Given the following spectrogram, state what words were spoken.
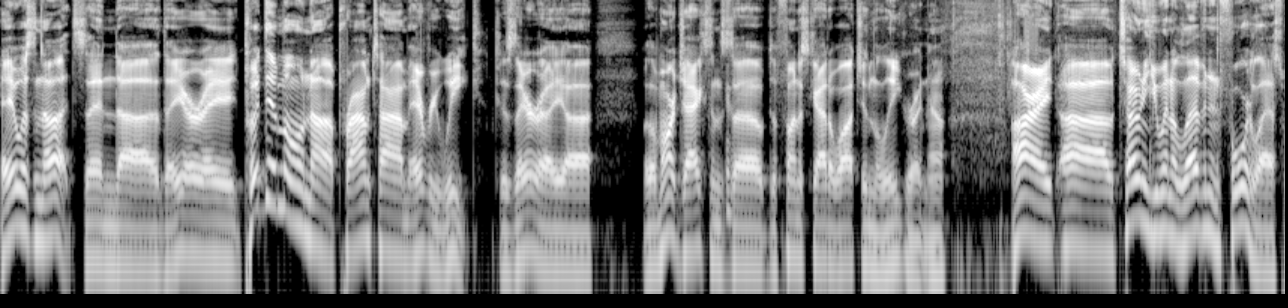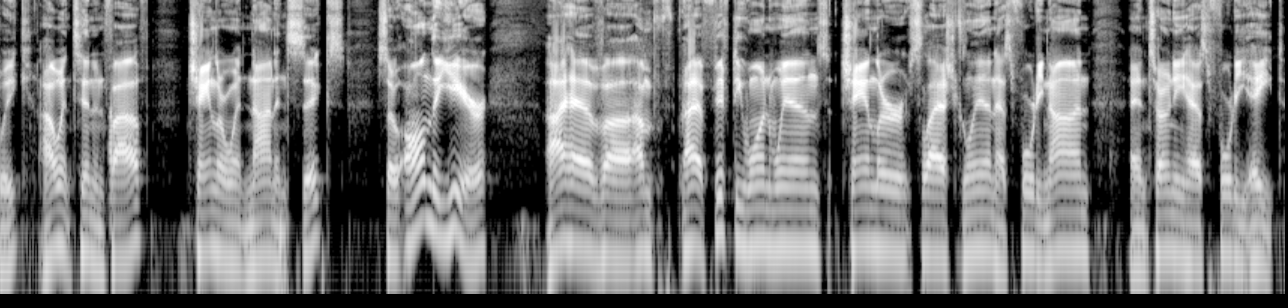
it was nuts, and uh, they are a put them on uh, prime time every week because they're a uh, well, Lamar Jackson's uh, the funnest guy to watch in the league right now. All right, uh, Tony, you went eleven and four last week. I went ten and five. Chandler went nine and six. So on the year, I have uh, I'm I have 51 wins. Chandler slash Glenn has 49, and Tony has 48.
